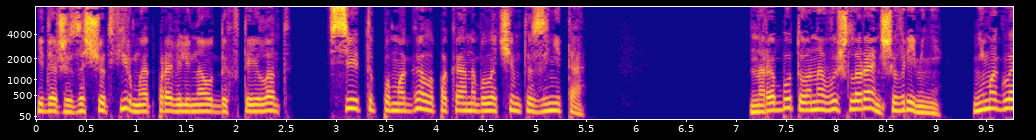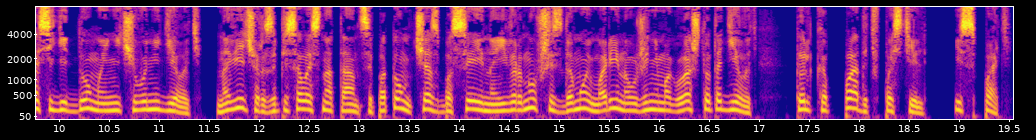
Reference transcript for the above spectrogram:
и даже за счет фирмы отправили на отдых в Таиланд, все это помогало, пока она была чем-то занята. На работу она вышла раньше времени, не могла сидеть дома и ничего не делать. На вечер записалась на танцы, потом час бассейна, и, вернувшись домой, Марина уже не могла что-то делать, только падать в постель и спать.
